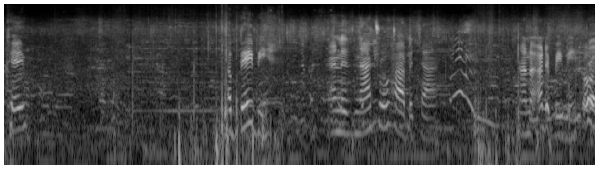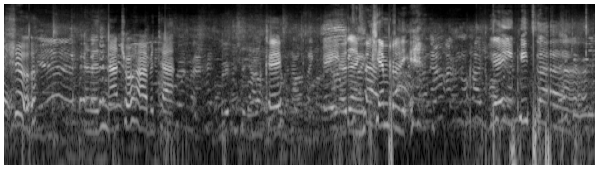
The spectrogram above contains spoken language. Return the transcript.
Okay. A baby and its natural habitat. And the other baby. Oh, sure. And its natural habitat. Okay. And then Kimberly. Yay, pizza!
